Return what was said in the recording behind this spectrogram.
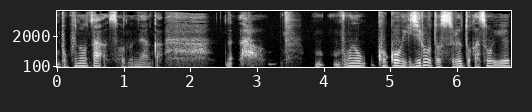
僕のさ、そのね、なんか、僕のここをいじろうとするとかそういう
